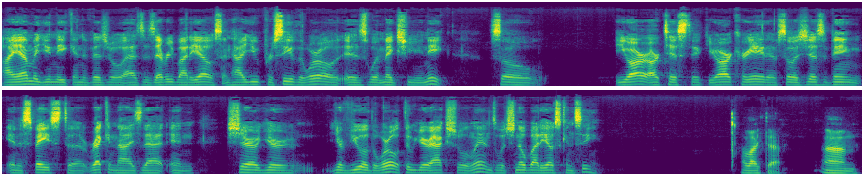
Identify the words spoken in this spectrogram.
I am a unique individual, as is everybody else, and how you perceive the world is what makes you unique. So you are artistic, you are creative. So it's just being in a space to recognize that and share your your view of the world through your actual lens, which nobody else can see. I like that. Um,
